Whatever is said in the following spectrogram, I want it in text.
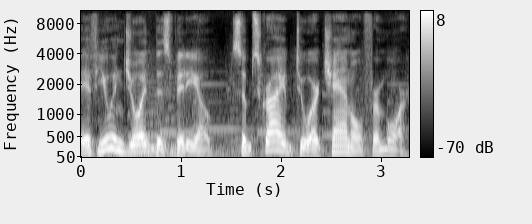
If you enjoyed this video, subscribe to our channel for more.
